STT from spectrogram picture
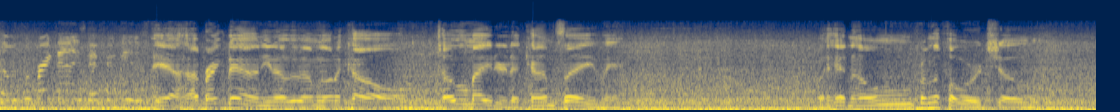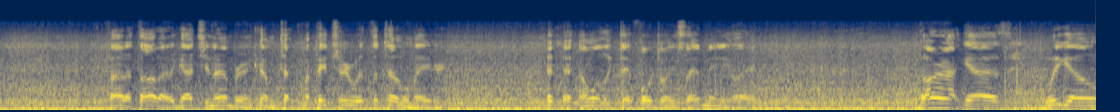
So if we break down, he's got to get us. Yeah, I break down. You know who I'm going to call? Tow Mater to come save me. We're heading home from the Ford show. If I'd have thought I'd have got your number and come tuck my picture with the tow mater. I'm gonna look at that 427 anyway. All right, guys, we go.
